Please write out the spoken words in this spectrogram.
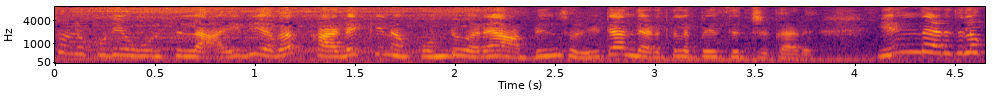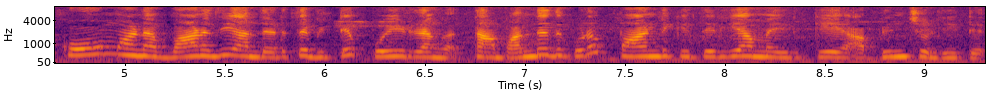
சொல்லக்கூடிய ஒரு சில ஐடியாவை கடைக்கு நான் கொண்டு வரேன் அப்படின்னு சொல்லிட்டு அந்த இடத்துல பேசிட்டு இருக்காரு இந்த இடத்துல கோவமான வானதி அந்த இடத்த விட்டே போயிடுறாங்க. தான் வந்தது கூட பாண்டிக்கு தெரியாம இருக்கே அப்படின்னு சொல்லிட்டு.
